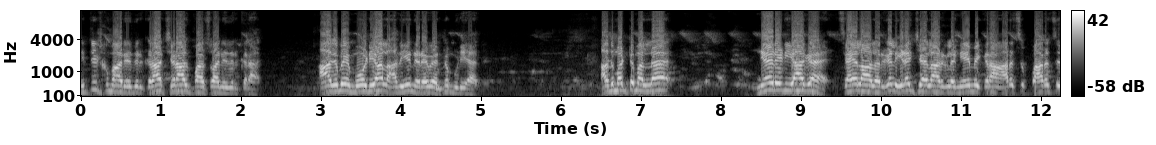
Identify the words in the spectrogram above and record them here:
நிதிஷ்குமார் எதிர்க்கிறார் சிராக் பாஸ்வான் எதிர்க்கிறார். ஆகவே மோடியால் அதையும் நிறைவேற்ற முடியாது. அது மட்டுமல்ல நேரடியாக செயலாளர்கள் இணை செயலாளர்களை நியமிக்கிறான் அரசு அரசு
